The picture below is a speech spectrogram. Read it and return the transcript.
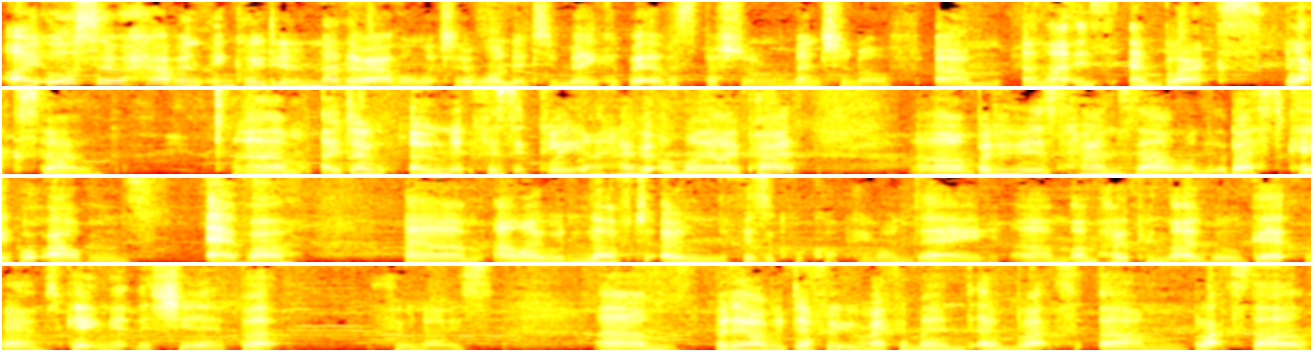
I also haven't included another album which I wanted to make a bit of a special mention of, um, and that is MBLAQ's Black Style. I don't own it physically, I have it on my iPad. Um, but it is hands down one of the best K-pop albums ever. Um, and I would love to own the physical copy one day. Um, I'm hoping that I will get round to getting it this year, but who knows. Um, but I would definitely recommend MBLAQ um, Black Style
